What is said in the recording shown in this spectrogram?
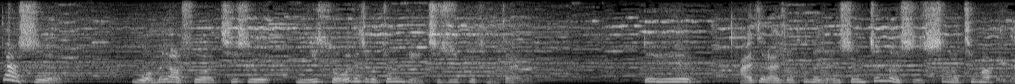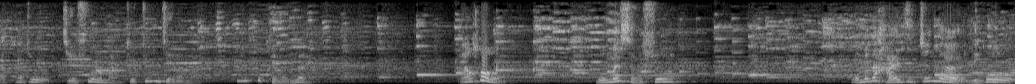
但是我们要说，其实你所谓的这个终点其实是不存在的。对于孩子来说，他的人生真的是上了清华北大他就结束了吗？就终结了吗？这是不可能的。然后我们想说。我们的孩子真的以后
